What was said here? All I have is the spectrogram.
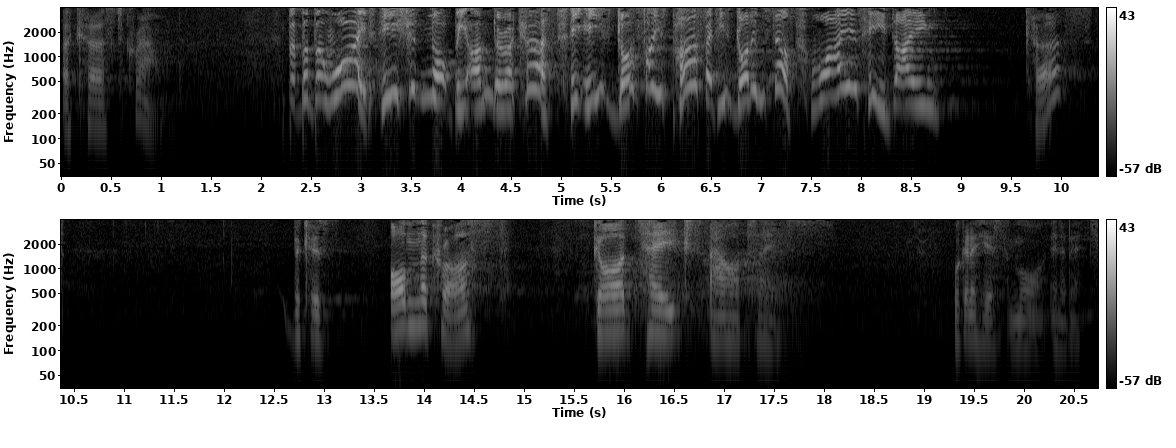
a cursed crown. But, but, but why? He should not be under a curse. He, he's God's son. He's perfect. He's God himself. Why is he dying cursed? Because on the cross, God takes our place. We're going to hear some more in a bit.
